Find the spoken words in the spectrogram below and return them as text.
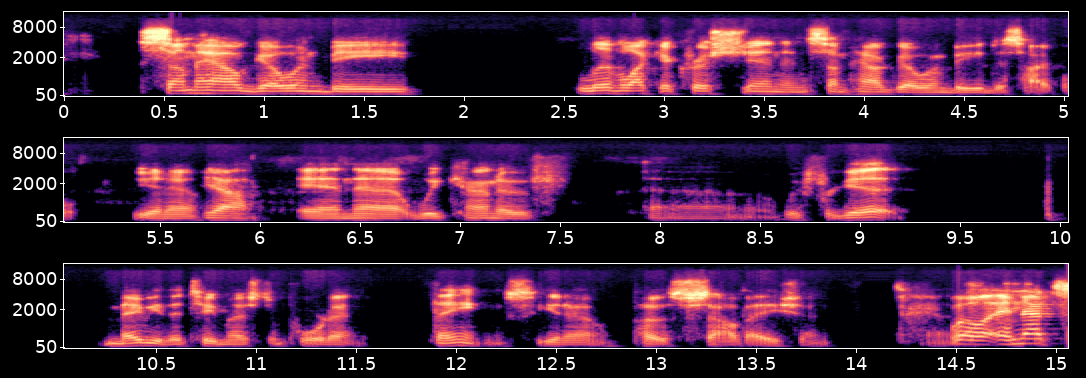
somehow go and be, live like a Christian and somehow go and be a disciple, you know? Yeah. And uh, we kind of, uh, we forget maybe the two most important things, you know, post salvation. Uh, well, and that's,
